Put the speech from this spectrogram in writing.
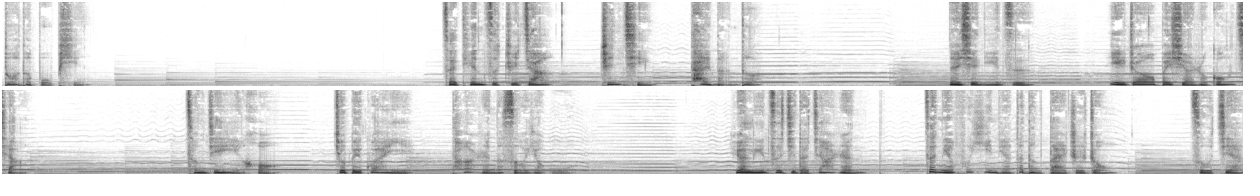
多的不平。在天子之家，真情太难得。那些女子，一朝被选入宫墙，从今以后就被冠以他人的所有物，远离自己的家人，在年复一年的等待之中，逐渐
